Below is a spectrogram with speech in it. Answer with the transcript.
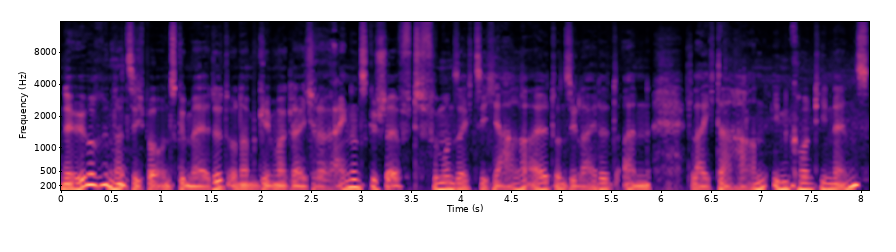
Eine Hörerin hat sich bei uns gemeldet und dann gehen wir gleich rein ins Geschäft. 65 Jahre alt und sie leidet an leichter Harninkontinenz.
